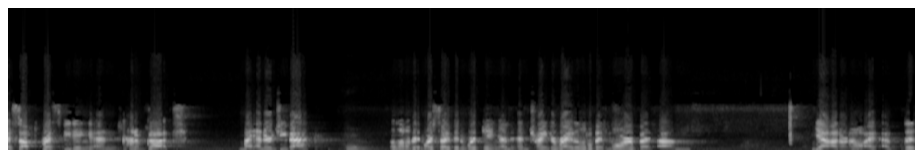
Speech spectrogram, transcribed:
I stopped breastfeeding and kind of got my energy back Yeah. a little bit more. So I've been working and, and trying to write a little bit more, but um, yeah, I don't know. I, I the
